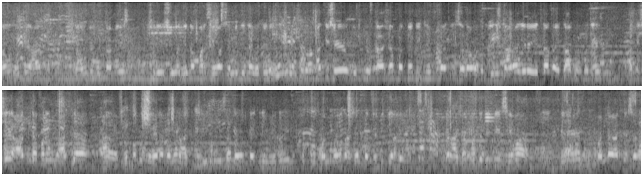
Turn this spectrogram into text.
सजावट होते आज. राहुरी मुक्कामी श्री शिवचिदंबर सेवा समितीच्या वतीने अतिशय उत्कृष्ट अशा पद्धतीची फुलांची सजावट. ही कारागिरी एकदाच आहे काम म्हणजे अतिशय आजच्यापर्यंत आजच्या हा, स्वयंपाकून निघाल्यापासून आजची सजावट काहीतरी वेगळी मनमोहक अशा पद्धतीची आहे. तर अशा पद्धतीची सेवा ते मंडळाचे सर्व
